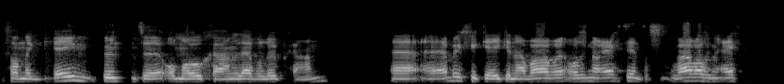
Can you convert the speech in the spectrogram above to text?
van de gamepunten omhoog gaan, level up gaan, uh, heb ik gekeken naar waar was ik nou echt waar was ik nou echt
